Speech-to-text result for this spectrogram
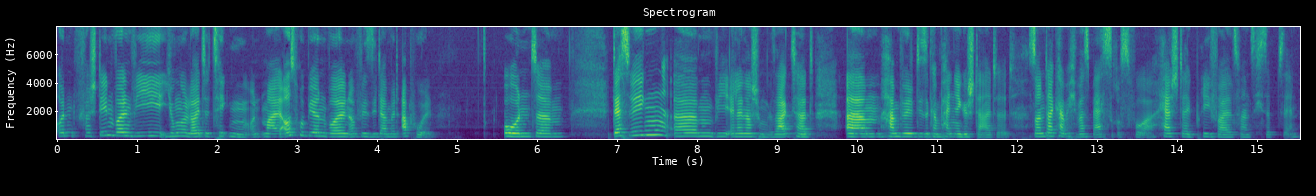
und verstehen wollen, wie junge Leute ticken und mal ausprobieren wollen, ob wir sie damit abholen. Und ähm, Deswegen, ähm, wie Elena schon gesagt hat, ähm, haben wir diese Kampagne gestartet. Sonntag habe ich was Besseres vor. Hashtag Briefwahl 2017.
